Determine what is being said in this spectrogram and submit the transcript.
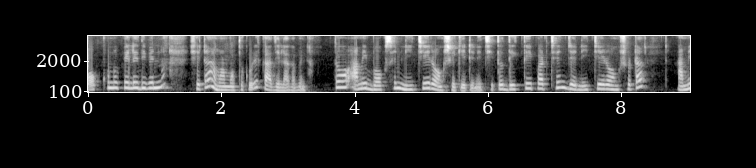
কখনো ফেলে দিবেন না, সেটা আমার মতো করে কাজে লাগাবেন। তো আমি বক্সের নিচের অংশে কেটে নিচ্ছি। তো দেখতেই পাচ্ছেন যে নিচের অংশটা আমি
